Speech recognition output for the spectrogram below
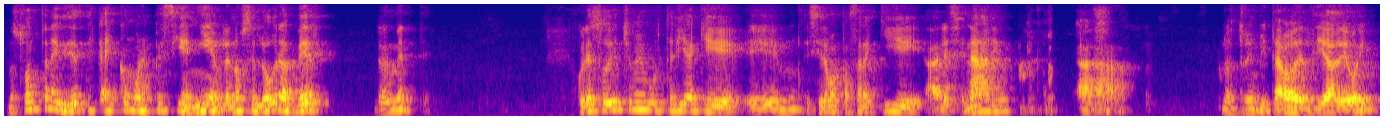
No son tan evidentes hay como una especie de niebla, no se logra ver realmente. Con eso dicho, me gustaría que eh, hiciéramos pasar aquí al escenario a nuestro invitado del día de hoy.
